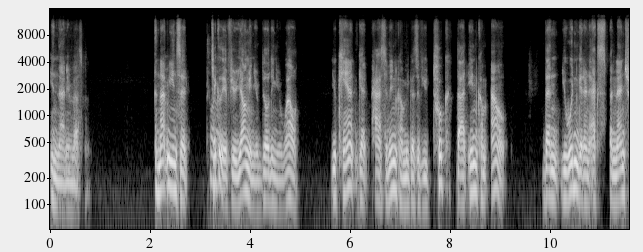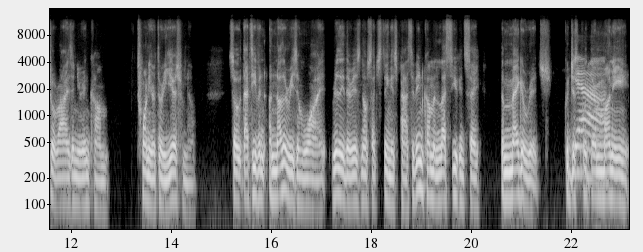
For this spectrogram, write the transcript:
in that investment. And that means that, particularly if you're young and you're building your wealth, you can't get passive income because if you took that income out, then you wouldn't get an exponential rise in your income 20 or 30 years from now. So that's even another reason why really there is no such thing as passive income unless you can say the mega rich could just yeah. put their money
